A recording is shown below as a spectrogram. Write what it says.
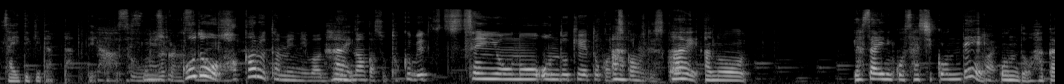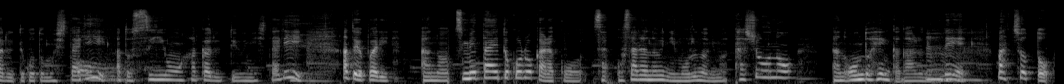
最適だったっていうことですね。いやそう。だから5度を測るためには、はい。なんかそう特別専用の温度計とか使うんですか？はい。あの野菜にこう差し込んではい。温度を測るってこともしたり、あー。あと水温を測るっていう風にしたり、えーあとやっぱりあの冷たいところからこうさお皿の上に盛るのにも多少のあの温度変化があるので、まあ、ちょっと,、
